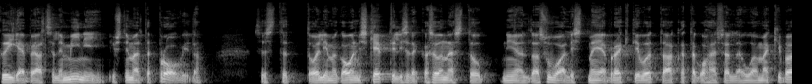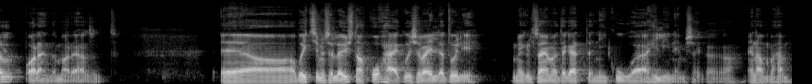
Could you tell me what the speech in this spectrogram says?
kõigepealt selle mini just nimelt, et proovida sest et olime kaunis skeptilised, et kas õnnestub nii-öelda suvalist meie projekti võtta, hakata kohe selle uue Maci peal arendama reaalselt. ja võtsime selle üsna kohe, kui see välja tuli. me küll saime ta kätte nii kuu aja hilinemisega, aga enam-vähem.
